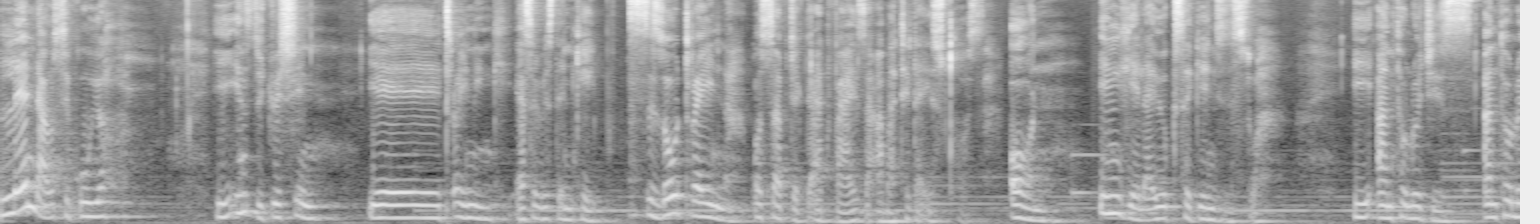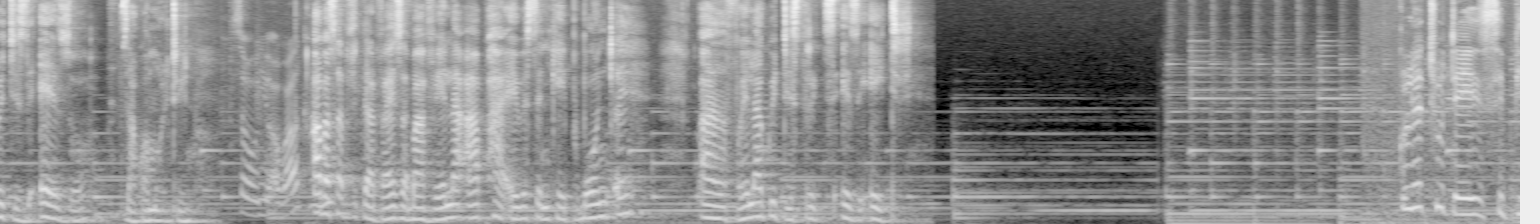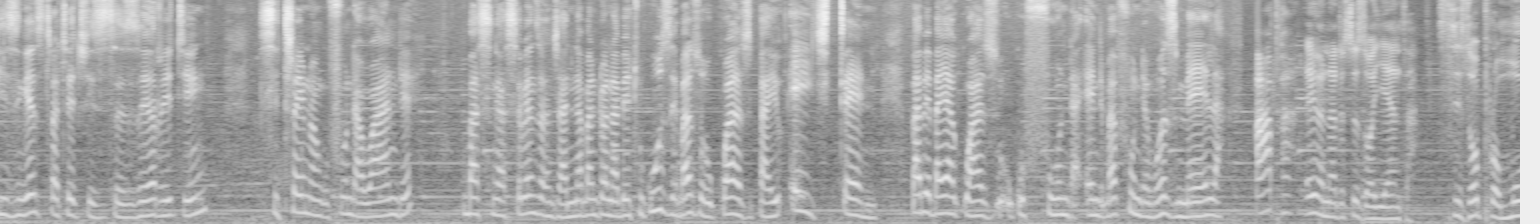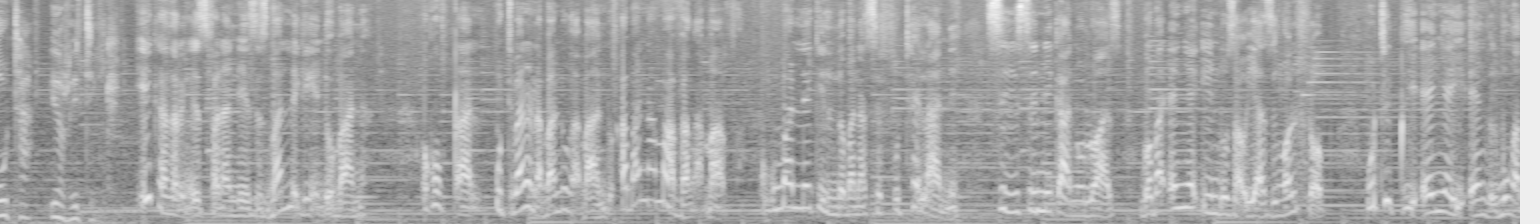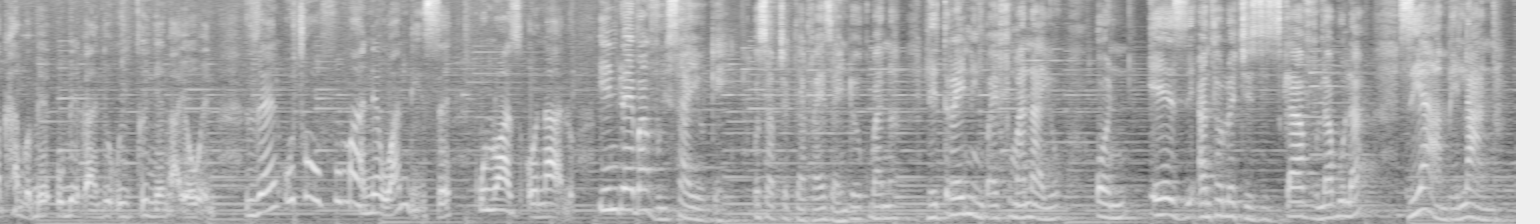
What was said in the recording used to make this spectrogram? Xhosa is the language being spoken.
Le ndawo sikuyo yi-institution yetraining yasewestern cape sizotreyina oosubject advisor abathetha isixhosa on indlela yokusetyenziswa ii-anthologies anthologies ezo zakwamoltino abasubject advisor bavela apha ewestern cape bonke bavela kwii-districts ezi-8 kule two days sibhizi ngezi-strategies ze-reading sitreyinwa ngufunda wande uba singasebenza njani nabantwana bethu ukuze bazokwazi by u-age 10 babe bayakwazi ukufunda and bafunde ngozimela apha eyona nto sizoyenza sizopromowutha i-reading ii-gathering ezifana nezi zibaluleke ngento yobana okokuqala udibana nabantu ngabantu abanamava ngamava kubalulekile into yobana sifuthelane sinikane ulwazi ngoba enye into uzawuyazi ngolu hlobo uthi gqi enye i-angle bungakhange ube, ube kanti uyicinge ngayo wena then utsho ufumane wandise kulwazi onalo into ebavuyisayo ke usubject advisor into yokubana le training bayifumanayo on ezi anthologies zikavulabula ziyahambelana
